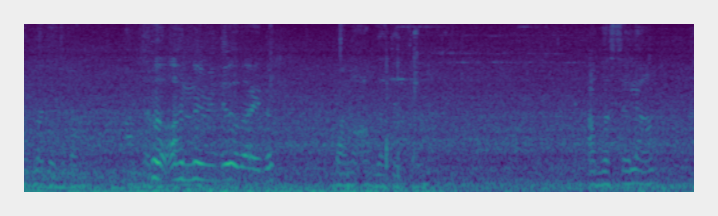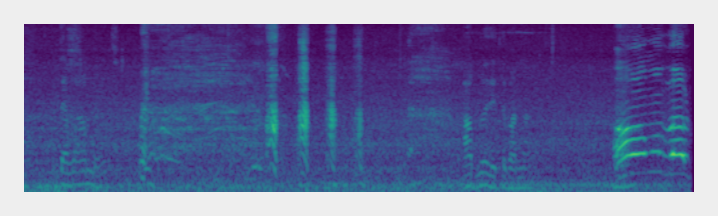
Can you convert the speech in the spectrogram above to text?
Abla dedi bana. Abla, Anne videodaydı. bana abla dedi. Abla selam. Devam et. abla dedi bana. Aa, ama ben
